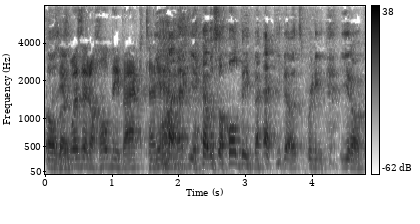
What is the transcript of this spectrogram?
Oh, was, it, the- was it a hold me back type yeah, moment? yeah, it was a hold me back. You know, it's pretty, you know.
